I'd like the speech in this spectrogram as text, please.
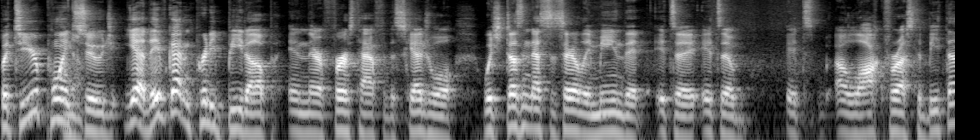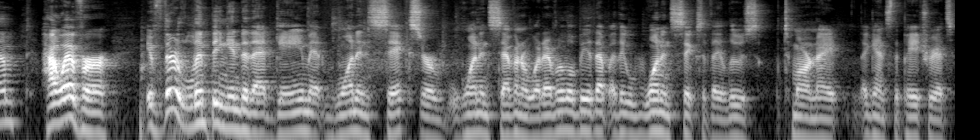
But to your point, Suge, yeah, they've gotten pretty beat up in their first half of the schedule, which doesn't necessarily mean that it's a it's a it's a lock for us to beat them. However, if they're limping into that game at one and six or one and seven or whatever they'll be at that, I think one and six if they lose tomorrow night against the Patriots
